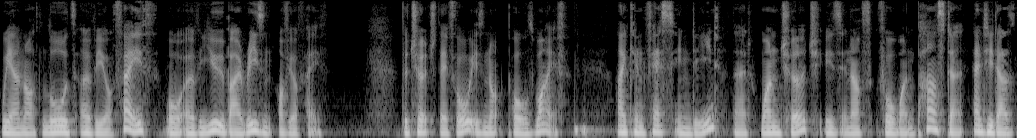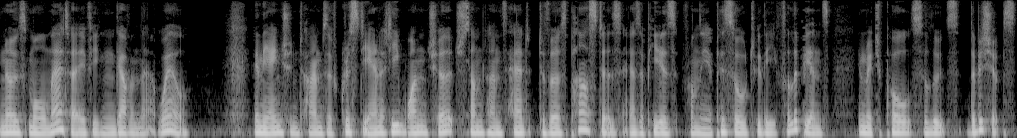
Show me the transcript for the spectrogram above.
We are not lords over your faith, or over you by reason of your faith. The church, therefore, is not Paul's wife. I confess indeed that one church is enough for one pastor, and he does no small matter if he can govern that well. In the ancient times of Christianity, one church sometimes had diverse pastors, as appears from the epistle to the Philippians, in which Paul salutes the bishops,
